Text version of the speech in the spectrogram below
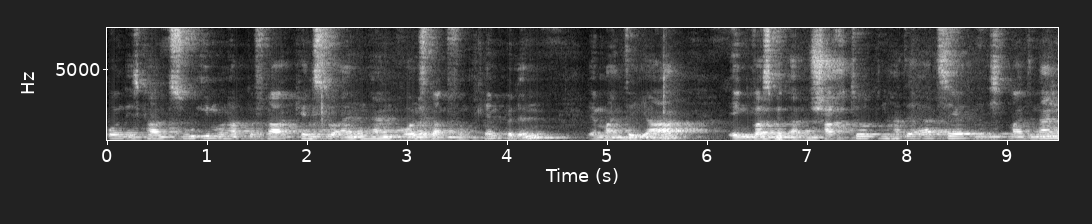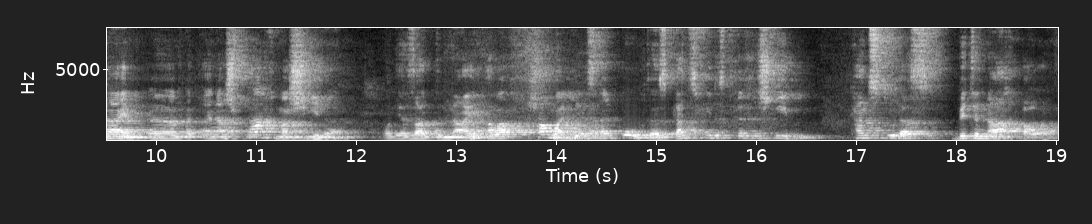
Und ich kam zu ihm und habe gefragt, kennst du einen Herrn Wolfgang von Kempelen? Er meinte ja. Irgendwas mit einem Schachtürken hat er erzählt. Und ich meinte, nein, nein, äh, mit einer Sprachmaschine. Und er sagte, nein, aber schau mal, hier ist ein Buch, da ist ganz vieles drin geschrieben. Kannst du das bitte nachbauen?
